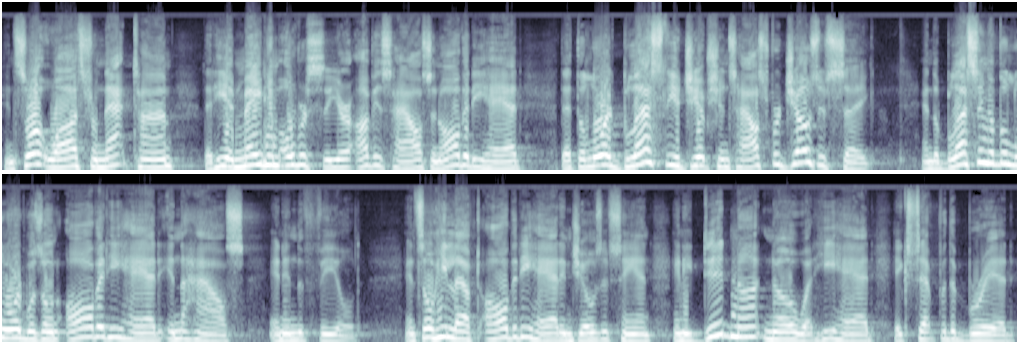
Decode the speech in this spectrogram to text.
And so it was from that time that he had made him overseer of his house and all that he had, that the Lord blessed the Egyptian's house for Joseph's sake. And the blessing of the Lord was on all that he had in the house and in the field. And so he left all that he had in Joseph's hand, and he did not know what he had except for the bread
